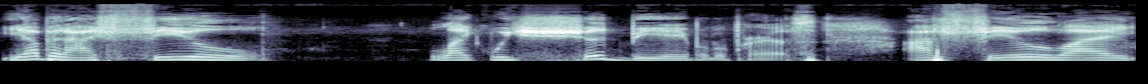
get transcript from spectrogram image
Yeah, but I feel like we should be able to press. I feel like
